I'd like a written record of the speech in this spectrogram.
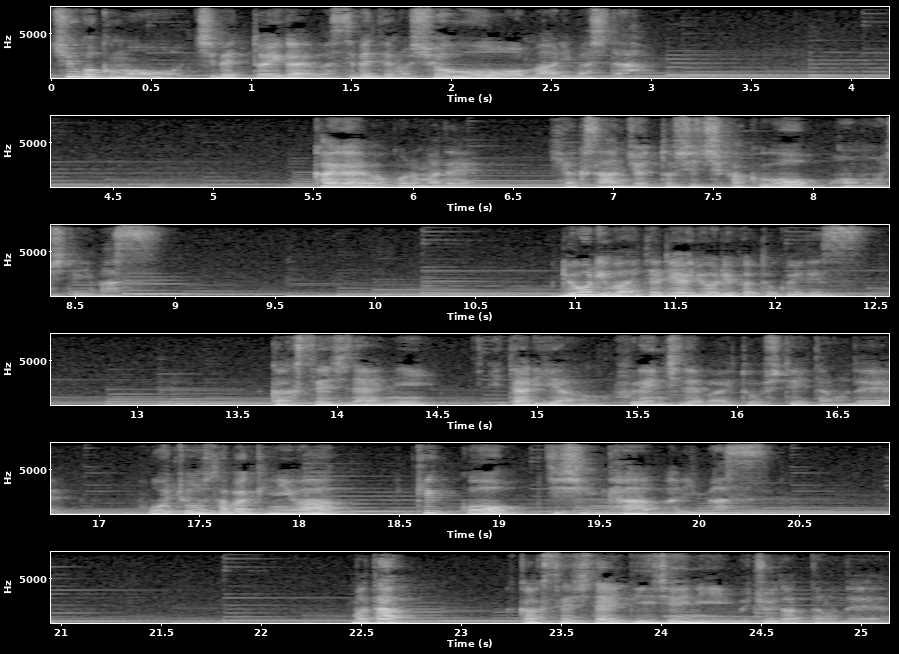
中国もチベット以外は全ての省を回りました。海外はこれまで130都市近くを訪問しています。料理はイタリア料理が得意です。学生時代にイタリアンフレンチでバイトをしていたので包丁さばきには結構自信があります。また学生時代 DJ に夢中だったので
